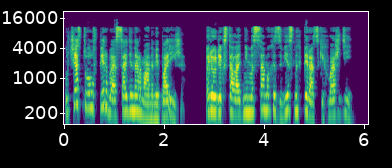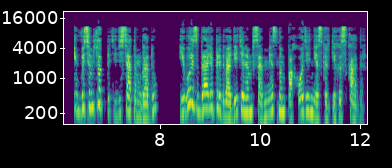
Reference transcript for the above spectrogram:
участвовал в первой осаде норманами Парижа. Рюрик стал одним из самых известных пиратских вождей, и в 850 году его избрали предводителем в совместном походе нескольких эскадр.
